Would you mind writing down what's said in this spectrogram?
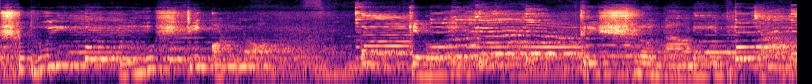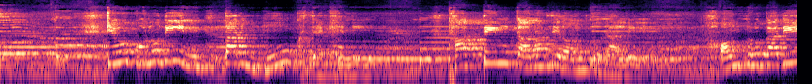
শুধুই মুষ্টি অন্ন। কেবল কৃষ্ণ নামে অন্ধকারে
